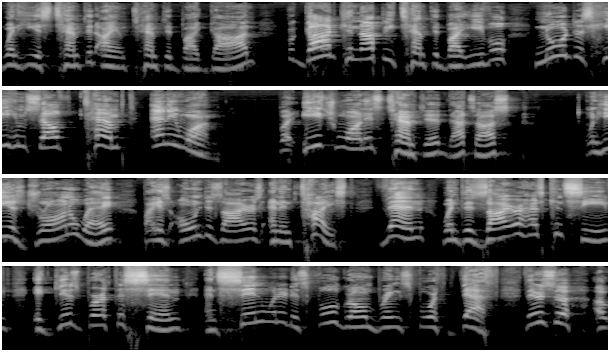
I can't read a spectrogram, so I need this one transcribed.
when he is tempted, I am tempted by God. For God cannot be tempted by evil, nor does he himself tempt anyone. But each one is tempted, that's us, when he is drawn away by his own desires and enticed. Then, when desire has conceived, it gives birth to sin, and sin, when it is full grown, brings forth death. There's a, a,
